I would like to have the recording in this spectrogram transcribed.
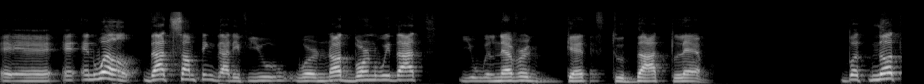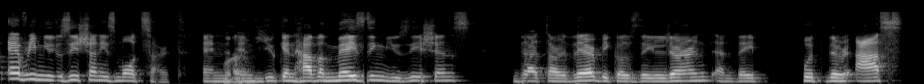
uh, and, and well that's something that if you were not born with that you will never get to that level but not every musician is Mozart, and right. and you can have amazing musicians that are there because they learned and they put their ass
